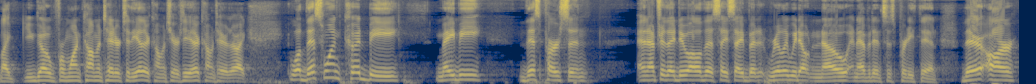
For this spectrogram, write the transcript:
Like you go from one commentator to the other commentator to the other commentator, they're like, well, this one could be maybe this person. And after they do all of this, they say, but really we don't know, and evidence is pretty thin. There are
